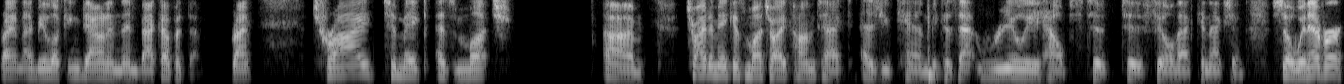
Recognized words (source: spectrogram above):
right? And I'd be looking down and then back up at them, right? Try to make as much um, try to make as much eye contact as you can because that really helps to to fill that connection so whenever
